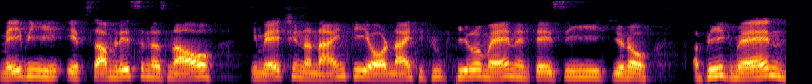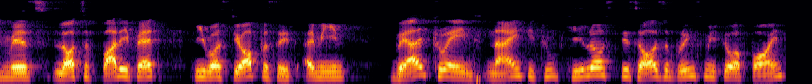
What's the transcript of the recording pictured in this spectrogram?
maybe if some listeners now imagine a 90 or 92 kilo man and they see, you know, a big man with lots of body fat, he was the opposite. I mean, well trained 92 kilos, this also brings me to a point.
